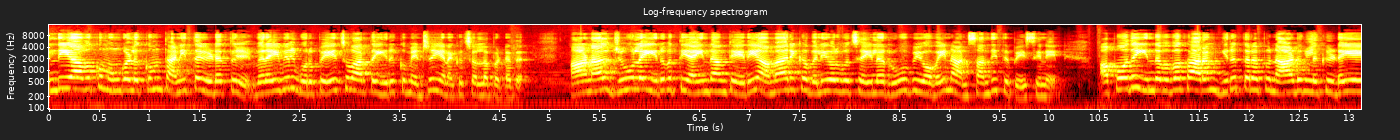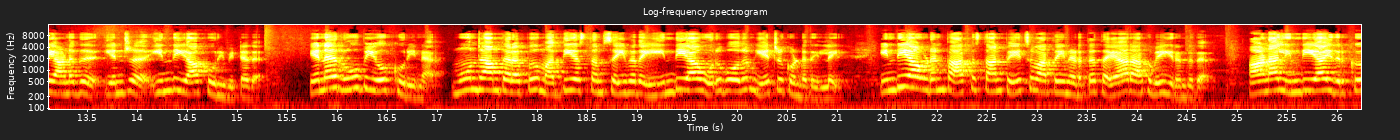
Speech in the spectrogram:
இந்தியாவுக்கும் உங்களுக்கும் தனித்த இடத்தில் விரைவில் ஒரு பேச்சுவார்த்தை இருக்கும் என்று எனக்கு சொல்லப்பட்டது. ஆனால் ஜூலை இருபத்தி ஐந்தாம் தேதி அமெரிக்க வெளியுறவு செயலர் ரூபியோவை நான் சந்தித்து பேசினேன். அப்போது இந்த விவகாரம் இருதரப்பு நாடுகளுக்கு இடையேயானது என்று இந்தியா கூறிவிட்டது. என ரூபியோ கூறினார். மூன்றாம் தரப்பு மத்தியஸ்தம் செய்வதை இந்தியா ஒருபோதும் ஏற்றுக்கொண்டதில்லை. இந்தியாவுடன் பாகிஸ்தான் பேச்சுவார்த்தை நடத்த தயாராகவே இருந்தது. ஆனால் இந்தியா இதற்கு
